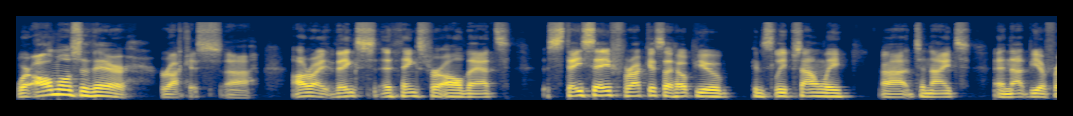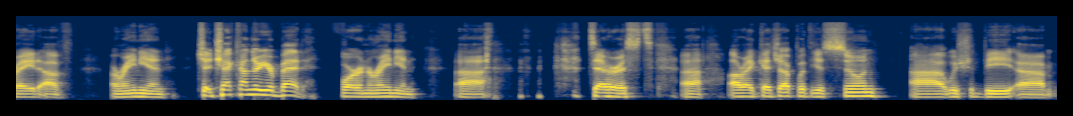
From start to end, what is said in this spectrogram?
we're almost there, Ruckus. Uh, all right, thanks, uh, thanks for all that. Stay safe, Ruckus. I hope you can sleep soundly uh, tonight and not be afraid of Iranian. Ch- check under your bed for an Iranian uh, terrorist. Uh, all right, catch up with you soon. Uh, we should be um,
